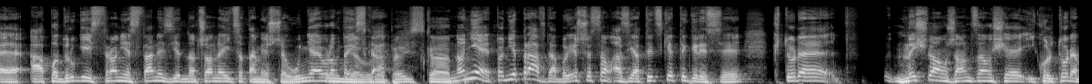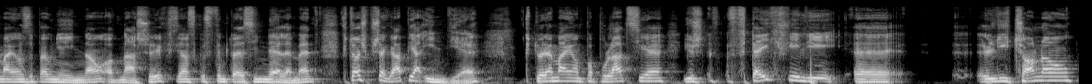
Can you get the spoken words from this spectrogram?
e, a po drugiej stronie Stany Zjednoczone i co tam jeszcze? Unia Europejska? Unia Europejska. No nie, to nieprawda, bo jeszcze są azjatyckie tygrysy, które myślą, rządzą się i kulturę mają zupełnie inną od naszych, w związku z tym to jest inny element. Ktoś przegapia Indie, które mają populację już w tej chwili e, liczoną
